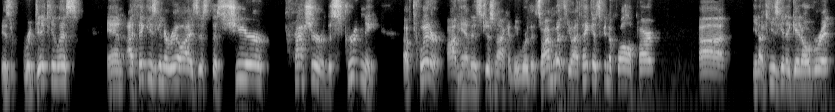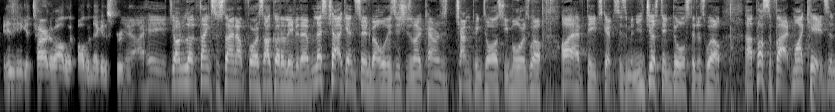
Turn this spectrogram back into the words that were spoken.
is ridiculous. And I think he's going to realize this: the sheer pressure, the scrutiny of Twitter on him is just not going to be worth it. So I'm with you. I think it's going to fall apart uh, you know he's going to get over it and he's going to get tired of all the all the negative scrutiny. Yeah, I hear you, John. Look, thanks for staying up for us. I've got to leave it there. But let's chat again soon about all these issues. I know Karen's champing to ask you more as well. I have deep skepticism, and you just endorsed it as well. Uh, plus the fact my kids, and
